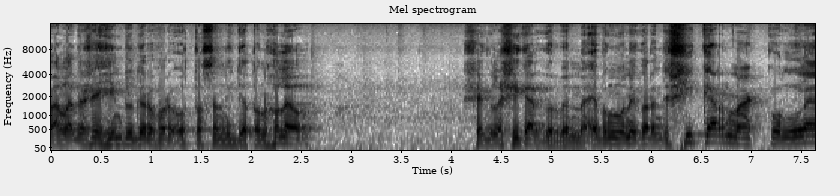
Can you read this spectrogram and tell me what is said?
বাংলাদেশে হিন্দুদের উপরে অত্যাচার, নির্যাতন হলেও সেগুলো স্বীকার করবেন না এবং মনে করেন যে স্বীকার না করলে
